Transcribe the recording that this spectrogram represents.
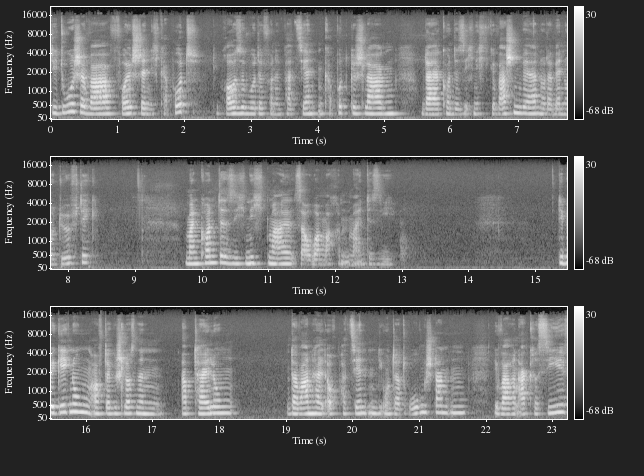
Die Dusche war vollständig kaputt, die Brause wurde von den Patienten kaputtgeschlagen und daher konnte sich nicht gewaschen werden oder wenn nur dürftig. Man konnte sich nicht mal sauber machen, meinte sie. Die Begegnungen auf der geschlossenen Abteilung, da waren halt auch Patienten, die unter Drogen standen, die waren aggressiv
